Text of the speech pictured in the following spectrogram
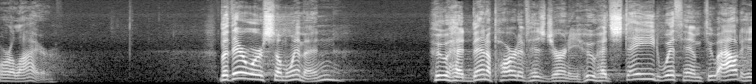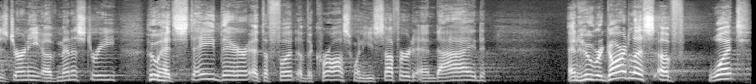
or a liar. But there were some women who had been a part of his journey, who had stayed with him throughout his journey of ministry, who had stayed there at the foot of the cross when he suffered and died, and who, regardless of what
